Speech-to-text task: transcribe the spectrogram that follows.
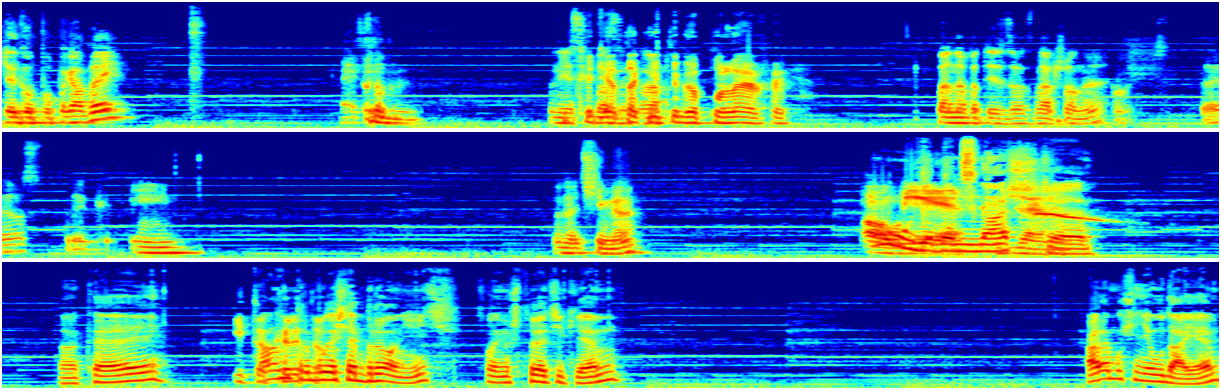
tego po prawej. On jest chyba, atakuj chyba, tego po lewej. chyba nawet jest zaznaczony. O, teraz pyk i lecimy. O, U, jest, 11. kurde. Okej. I to Pan kryto. próbuje się bronić swoim sztylecikiem. Ale mu się nie udaje.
